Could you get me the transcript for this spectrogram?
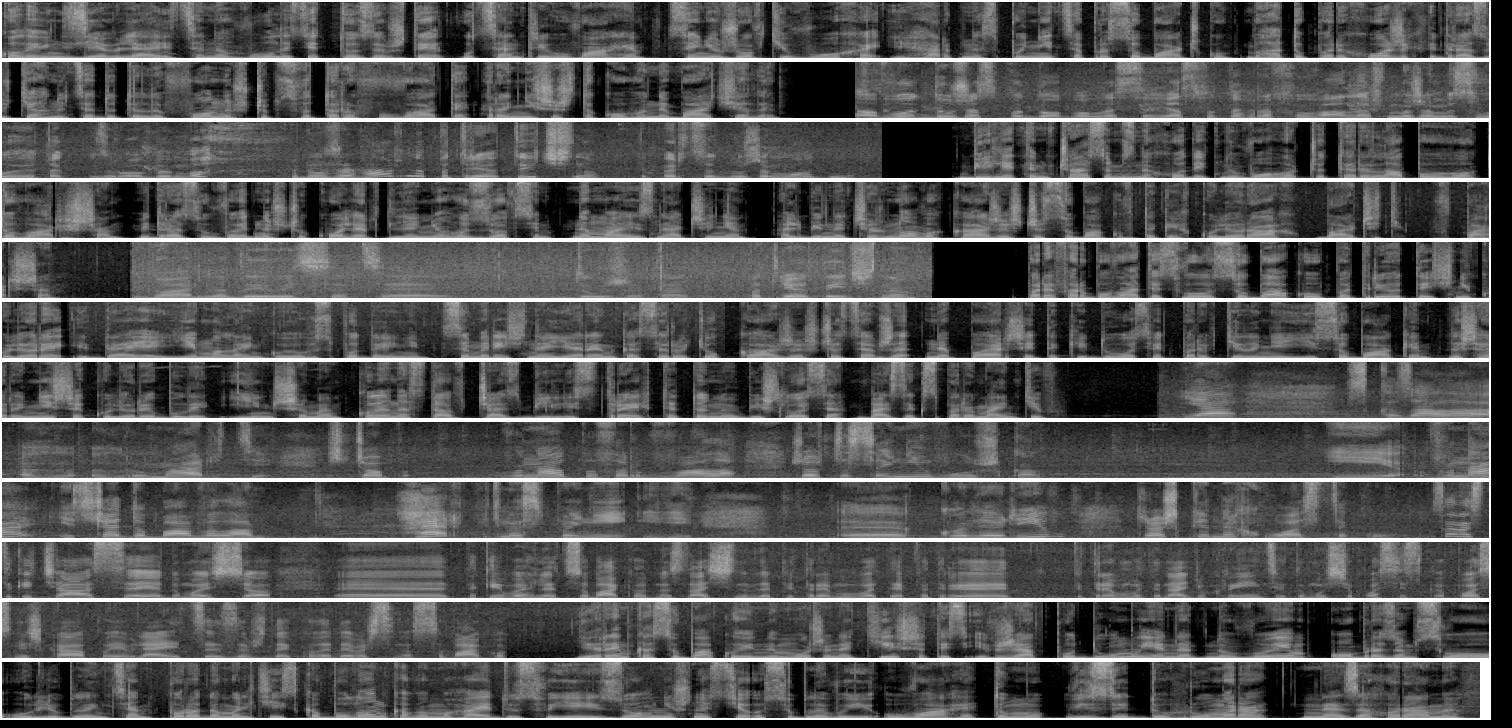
Коли він з'являється на вулиці, то завжди у центрі уваги. Синьо-жовті вуха і герб на спині це про собачку. Багато перехожих відразу тягнуться до телефону, щоб сфотографувати. Раніше ж такого не бачили. А от дуже сподобалося. Я сфотографувала, ж може ми свою так зробимо. Дуже гарно, патріотично. Тепер це дуже модно. Білі тим часом знаходить нового чотирилапого товариша. Відразу видно, що колір для нього зовсім не має значення. Альбіна Чернова каже, що собаку в таких кольорах бачить вперше. Гарно дивиться, це дуже так патріотично. Перефарбувати свого собаку у патріотичні кольори ідея її маленької господині. Семирічна Яринка Сиротюк каже, що це вже не перший такий досвід перевтілення її собаки. Лише раніше кольори були іншими. Коли настав час білі стригти, то не обійшлося без експериментів. Я сказала г- щоб вона пофарбувала жовто-сині вушка. І вона іще додала герб на спині і кольорів трошки на хвостику. Зараз такий час. Я думаю, що е, такий вигляд собаки однозначно буде підтримувати підтримувати навіть українців, тому що посмішка, посмішка появляється завжди, коли дивишся на собаку. Яринка собакою не може натішитись і вже подумує над новим образом свого улюбленця. Порода мальтійська болонка вимагає до своєї зовнішності особливої уваги, тому візит до грумера не за горами.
